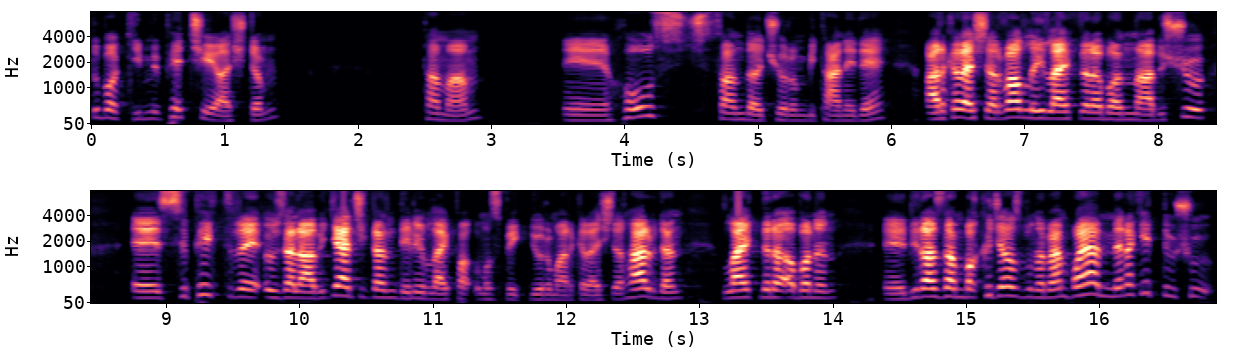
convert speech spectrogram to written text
Dur bakayım bir pet şeyi açtım. Tamam. E, host sandığı açıyorum bir tane de. Arkadaşlar vallahi like'lara banın abi. Şu e, Spectre özel abi gerçekten deli bir like patlaması bekliyorum arkadaşlar. Harbiden like'lara abanın. E, birazdan bakacağız buna. Ben bayağı merak ettim şu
